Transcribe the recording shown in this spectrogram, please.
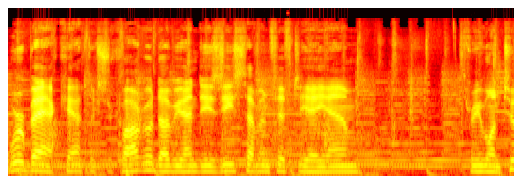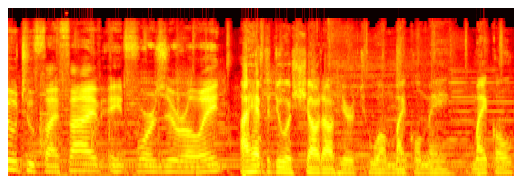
We're back, Catholic Chicago, WNDZ 750 AM. 312 255 8408. I have to do a shout out here to uh, Michael May. Michael,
